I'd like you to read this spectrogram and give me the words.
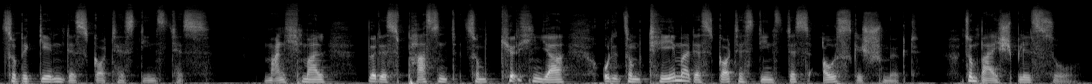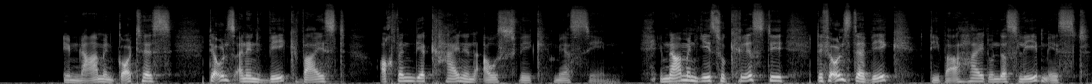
zu Beginn des Gottesdienstes. Manchmal wird es passend zum Kirchenjahr oder zum Thema des Gottesdienstes ausgeschmückt. Zum Beispiel so. Im Namen Gottes, der uns einen Weg weist, auch wenn wir keinen Ausweg mehr sehen. Im Namen Jesu Christi, der für uns der Weg, die Wahrheit und das Leben ist.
